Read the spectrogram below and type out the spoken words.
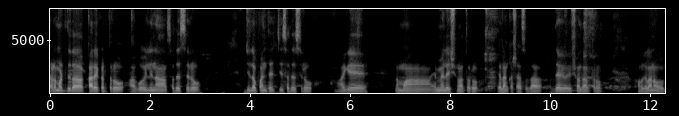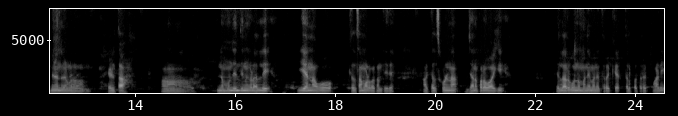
ತಳಮಟ್ಟದ ಕಾರ್ಯಕರ್ತರು ಹಾಗೂ ಇಲ್ಲಿನ ಸದಸ್ಯರು, ಜಿಲ್ಲಾ ಪಂಚಾಯತಿ ಸದಸ್ಯರು, ಹಾಗೆ ನಮ್ಮ ಎಂ ಎಲ್ ಎ ವಿಶ್ವನಾಥ್ ಅವರು ಯಲಂಕ ಶಾಸದ ಅಧ್ಯಕ್ಷ ವಿಶ್ವನಾಥರು ಅವ್ರಿಗೆಲ್ಲ ನಾವು ಅಭಿನಂದನೆಗಳು ಹೇಳ್ತಾ ಇನ್ನು ಮುಂದಿನ ದಿನಗಳಲ್ಲಿ ಏನು ನಾವು ಕೆಲಸ ಮಾಡಬೇಕಂತಿದೆ. ಆ ಕೆಲಸಗಳನ್ನ ಜನಪರವಾಗಿ ಎಲ್ಲರಿಗೂ ಮನೆ ಮನೆ ಥರಕ್ಕೆ ತಲುಪೋ ಮಾಡಿ,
